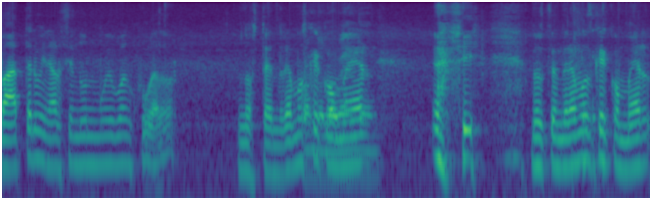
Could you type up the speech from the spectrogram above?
va a terminar siendo un muy buen jugador. Nos tendremos que Cuando comer, sí, nos tendremos que comer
